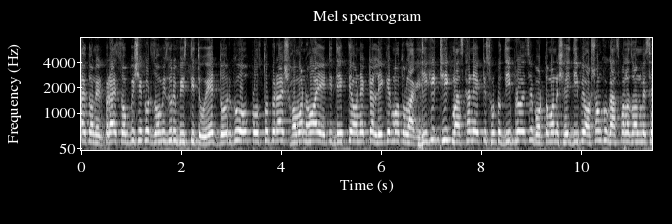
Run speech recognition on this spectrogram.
আয়তনের, প্রায় চব্বিশ একর জমি জুড়ে বিস্তৃত। এর দৈর্ঘ্য ও প্রস্থ প্রায় সমান হওয়ায় এটি দেখতে অনেকটা লেকের মতো লাগে। দিঘির ঠিক মাঝখানে একটি ছোট দ্বীপ রয়েছে, বর্তমানে সেই দ্বীপে অসংখ্য গাছপালা জন্মেছে,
